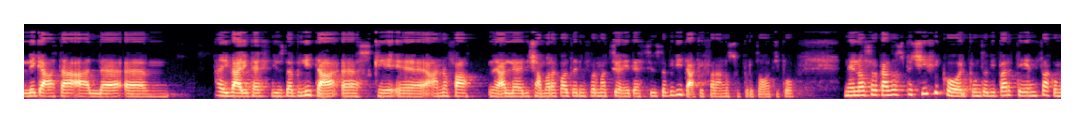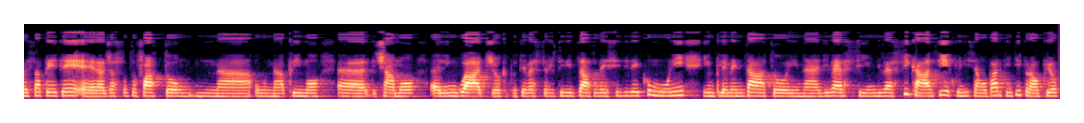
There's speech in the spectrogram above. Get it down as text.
legata al, ehm, ai vari test di usabilità eh, che eh, hanno fatto, alla diciamo, raccolta di informazioni e test di usabilità che faranno sul prototipo. Nel nostro caso specifico il punto di partenza, come sapete, era già stato fatto un primo eh, diciamo, eh, linguaggio che poteva essere utilizzato dai siti dei comuni, implementato in diversi, in diversi casi e quindi siamo partiti proprio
